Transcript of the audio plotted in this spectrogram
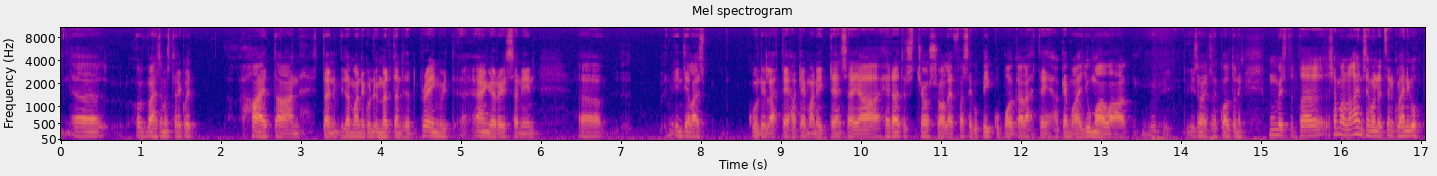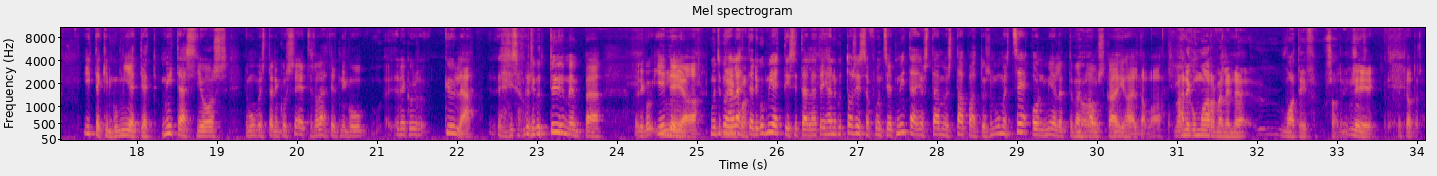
on vähän semmoista, niin että haetaan, tai mitä mä oon niin ymmärtänyt, että Praying with Angerissa, niin äh, intialaiskundi lähtee hakemaan itteensä ja herätys Joshua-leffassa, kun pikkupoika lähtee hakemaan Jumalaa isoissa kuoltu, niin mun mielestä tota, samalla on aina semmoinen, että se niin vähän niin kuin itsekin niin kuin miettii, että mitäs jos, ja mun mielestä niin kuin se, että se lähtee niin kuin, niin kuin kylä, siis onko se niin kuin tyhmempää niin kuin ideaa, mm. mutta kun hän Niinpä. lähtee niin kuin miettimään sitä, lähtee ihan niin kuin tosissaan funtsia, että mitä jos tämmöistä tapahtuisi, mun mielestä se on mielettömän Joo. hauskaa ja ihailtavaa. Vähän niin kuin Marvelin What If-sarja. Niin,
